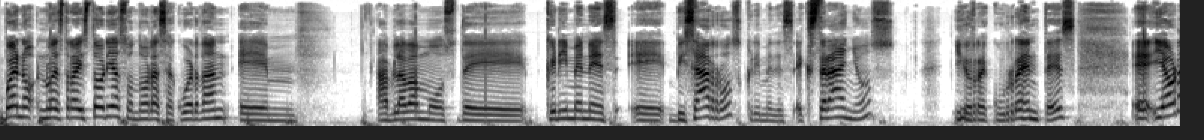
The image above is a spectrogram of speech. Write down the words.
Bueno, nuestra historia sonora, ¿se acuerdan? Eh, hablábamos de crímenes eh, bizarros, crímenes extraños y recurrentes. Eh, y ahora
